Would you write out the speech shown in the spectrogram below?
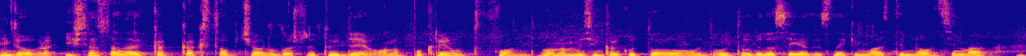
Dobro, i šta ste onda, kak, kak ste uopće ono došli tu ideju, ono, pokrenut fond? Ono, mislim, kako to od, od toga da se igrate s nekim vlastitim novcima, uh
